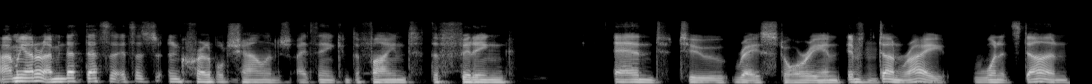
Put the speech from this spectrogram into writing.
I mean, I don't know. I mean, that that's a, it's such an incredible challenge, I think, to find the fitting end to Rey's story. And if mm-hmm. done right, when it's done,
